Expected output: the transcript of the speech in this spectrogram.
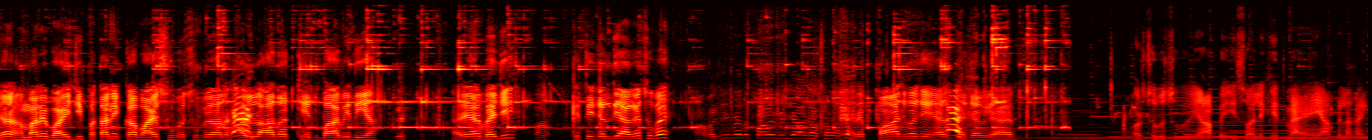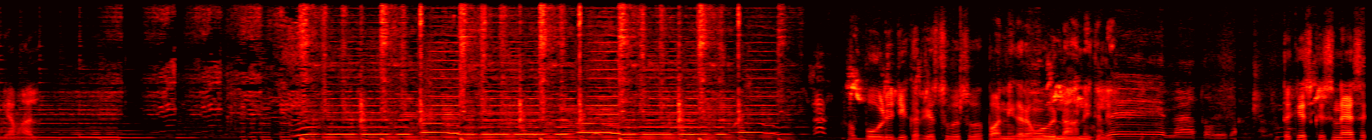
यार, हमारे भाई जी पता नहीं कब आए सुबह सुबह और हल, आधा खेत बा भी दिया। अरे यार भाई जी कितनी जल्दी आ गए सुबह? अरे पाँच बजे, यार, गजब यार। और सुबह सुबह यहाँ पे इस वाले खेत में आए हैं, यहाँ पे लगाएँगे हम हल। अब बोड़ी जी कर रही है सुबह सुबह पानी गर्म, वो भी नहाने के लिए। तो किस किस ने ऐसे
